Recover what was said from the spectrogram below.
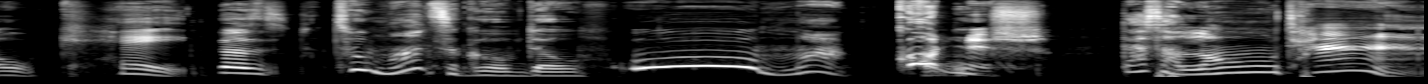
okay. Because two months ago, though, oh my goodness, that's a long time.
